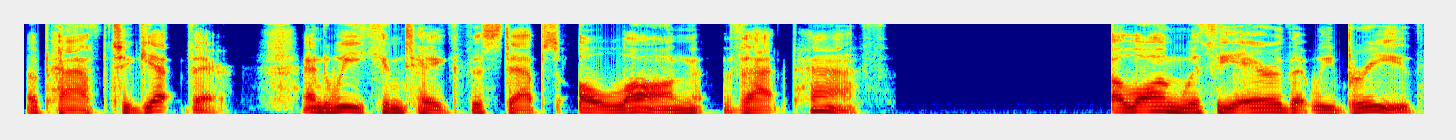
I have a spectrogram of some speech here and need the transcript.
a path to get there, and we can take the steps along that path. Along with the air that we breathe,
